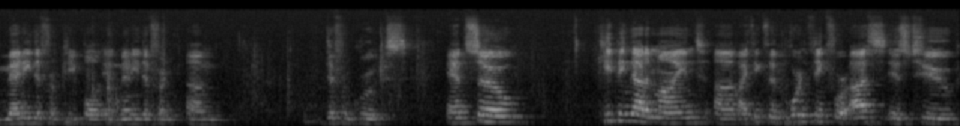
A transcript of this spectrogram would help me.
many different people in many different, um, different groups. And so, keeping that in mind, um, I think the important thing for us is to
